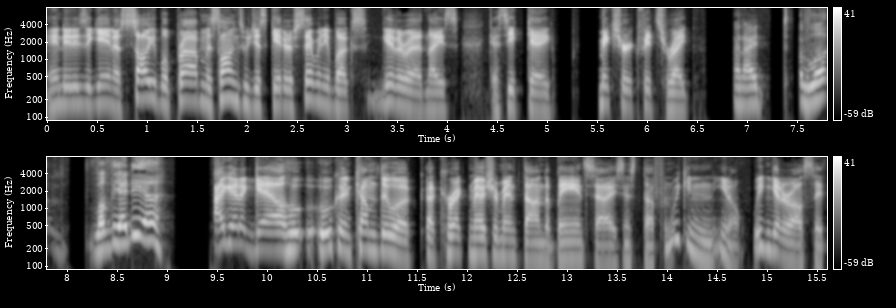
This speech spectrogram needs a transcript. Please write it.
and it is again a soluble problem as long as we just get her seventy bucks, get her a nice cacique, make sure it fits right. And I lo- love the idea. I got a gal who who can come do a, a correct measurement on the band size and stuff, and we can you know we can get her all set.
